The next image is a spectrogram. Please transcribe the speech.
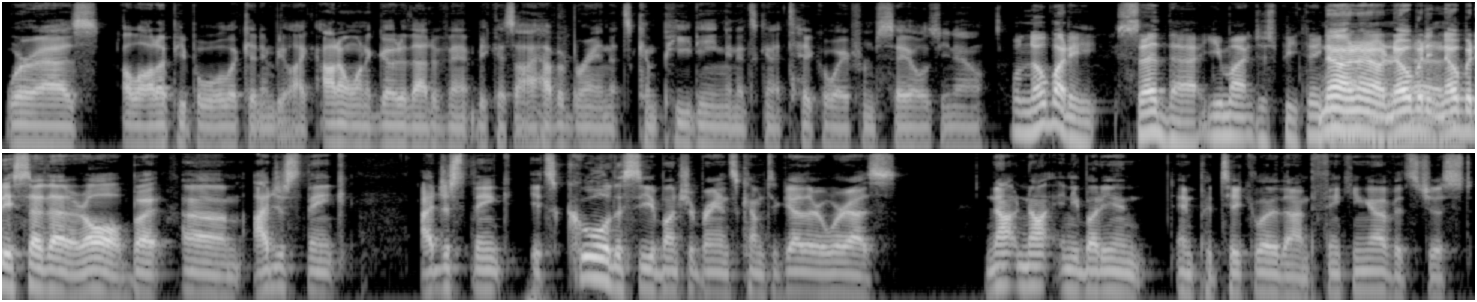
Whereas a lot of people will look at it and be like, I don't want to go to that event because I have a brand that's competing and it's going to take away from sales, you know? Well, nobody said that. You might just be thinking. No, no, no. Nobody, head. nobody said that at all. But um, I just think, I just think it's cool to see a bunch of brands come together. Whereas, not not anybody in in particular that I'm thinking of. It's just,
